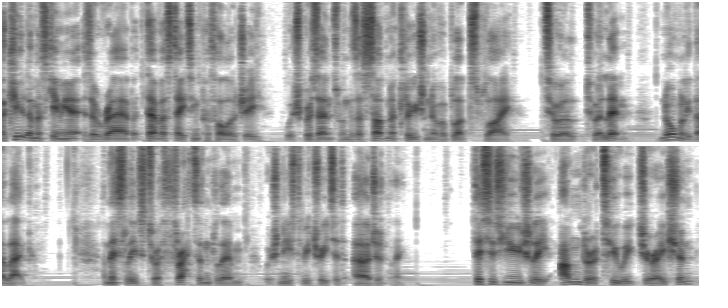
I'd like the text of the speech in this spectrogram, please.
Acute limb ischemia is a rare but devastating pathology which presents when there's a sudden occlusion of a blood supply to a, to a limb, normally the leg, and this leads to a threatened limb which needs to be treated urgently. This is usually under a two week duration,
